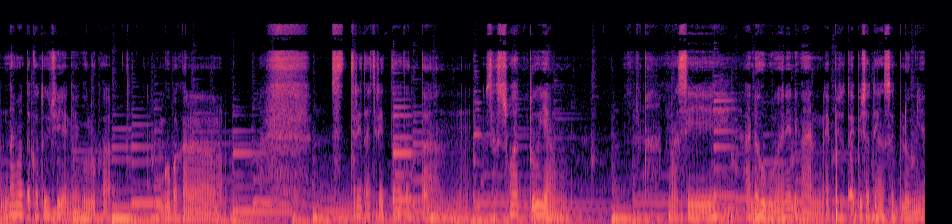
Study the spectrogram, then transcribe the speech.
6 atau ke 7 ya nih gue lupa. Gue bakal cerita-cerita tentang sesuatu yang masih ada hubungannya dengan episode-episode yang sebelumnya.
